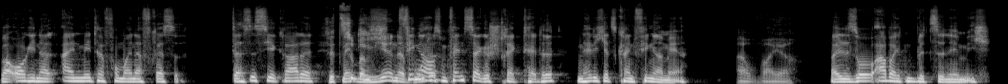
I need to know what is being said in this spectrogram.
war original ein Meter vor meiner Fresse. Das ist hier gerade, wenn ich einen Finger Bude? aus dem Fenster gestreckt hätte, dann hätte ich jetzt keinen Finger mehr. Auweia. Weil so arbeiten Blitze nämlich.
